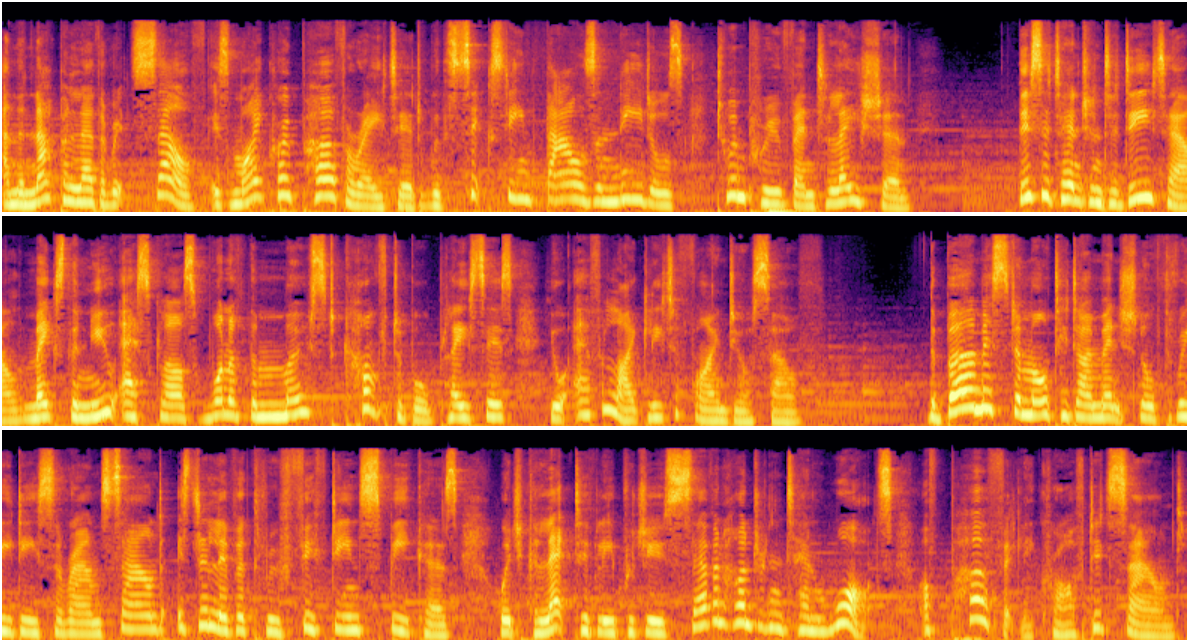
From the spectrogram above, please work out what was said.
and the Nappa leather itself is micro perforated with 16,000 needles to improve ventilation. This attention to detail makes the new S Class one of the most comfortable places you're ever likely to find yourself. The Burmester multi-dimensional 3D surround sound is delivered through 15 speakers, which collectively produce 710 watts of perfectly crafted sound.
